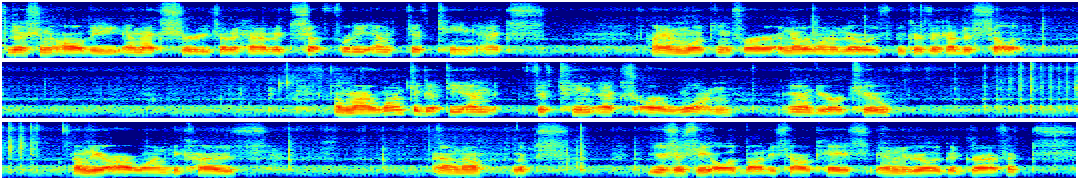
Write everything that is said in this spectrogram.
this and all the MX series that I have, except for the M15X. I am looking for another one of those because I had to sell it. Um, I want to get the M15X R1 and the R2. Um, the R1 because, I don't know, looks, uses the old body style case and really good graphics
